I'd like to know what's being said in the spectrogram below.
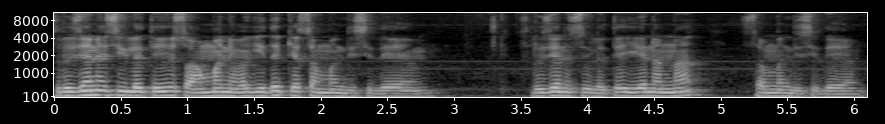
ಸೃಜನಶೀಲತೆಯು ಸಾಮಾನ್ಯವಾಗಿ ಇದಕ್ಕೆ ಸಂಬಂಧಿಸಿದೆ. ಸೃಜನಶೀಲತೆ ಏನನ್ನು ಸಂಬಂಧಿಸಿದೆ?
